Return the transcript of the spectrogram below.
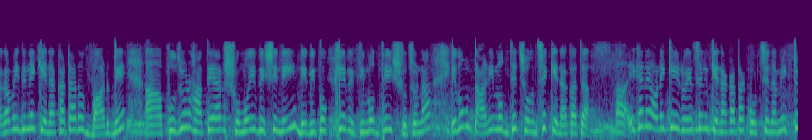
আগামী দিনে কেনাকাটা আরও বাড়বে। পুজোর হাতে আর সময় বেশি নেই দেবীপক্ষের ইতিমধ্যেই সূচনা এবং তারই মধ্যে চলছে কেনাকাটা। এখানে অনেকেই রয়েছেন, কেনাকাটা করছেন, আমি একটু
